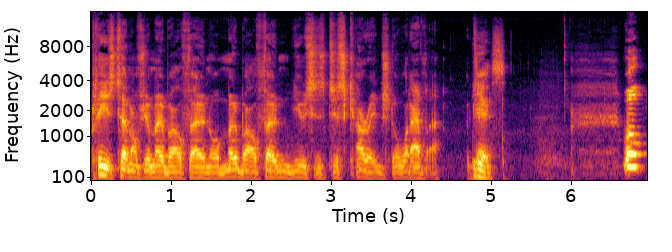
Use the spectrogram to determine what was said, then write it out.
please turn off your mobile phone or mobile phone use is discouraged or whatever. Okay? Yes. Well,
